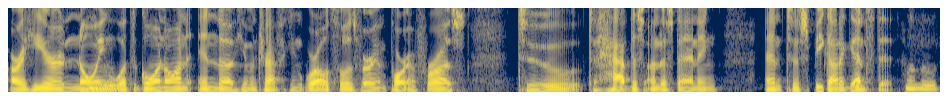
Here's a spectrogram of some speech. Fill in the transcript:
are here knowing Mhm. what's going on in the human trafficking world. So it's very important for us to to have this understanding and to speak out against it. Mhm.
